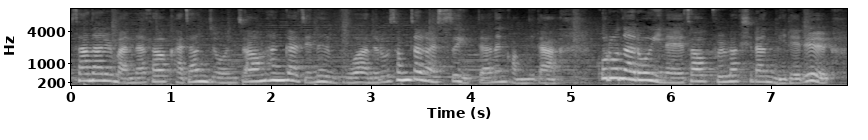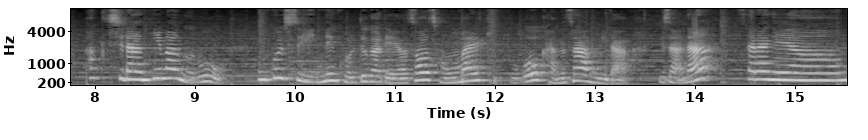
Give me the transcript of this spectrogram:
유산화를 만나서 가장 좋은 점 한 가지는 무한으로 성장할 수 있다는 겁니다. 코로나로 인해서 불확실한 미래를 확실한 희망으로 꿈꿀 수 있는 골드가 되어서 정말 기쁘고 감사합니다. 유산아, 사랑해요.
